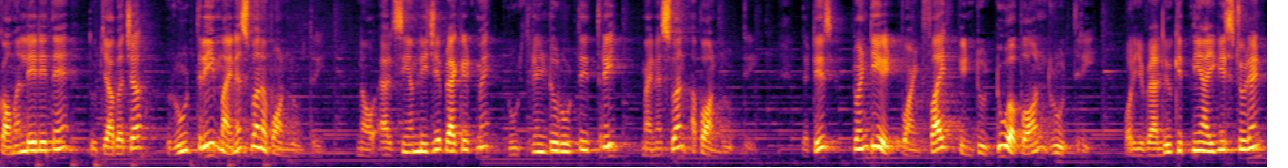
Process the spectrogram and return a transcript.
कॉमन ले लेते हैं तो क्या बचा? Root three minus one upon root three now LCM लीजिए ब्रैकेट में root three into root three three minus one upon root that is 28.5 into two upon root three और ये वैल्यू कितनी आएगी student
